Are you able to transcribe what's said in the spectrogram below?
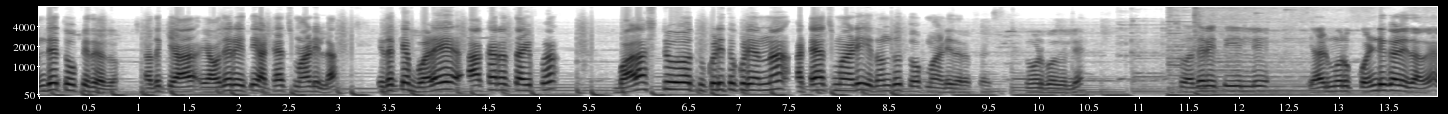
ಒಂದೇ ತೋಪಿದೆ ಅದು. ಅದಕ್ಕೆ ಯಾವುದೇ ರೀತಿ ಅಟ್ಯಾಚ್ ಮಾಡಿಲ್ಲ. ಇದಕ್ಕೆ ಬಳೆ ಆಕಾರ ಟೈಪ್ ಭಾಳಷ್ಟು ತುಕಡಿ ತುಕಡಿಯನ್ನು ಅಟ್ಯಾಚ್ ಮಾಡಿ ಇದೊಂದು ತೋಪ್ ಮಾಡಿದ್ದಾರೆ ಫ್ರೆಂಡ್ಸ್ ನೋಡ್ಬೋದು ಇಲ್ಲಿ. ಸೊ ಅದೇ ರೀತಿ ಇಲ್ಲಿ ಎರಡು ಮೂರು ಕೊಂಡಿಗಳಿದ್ದಾವೆ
